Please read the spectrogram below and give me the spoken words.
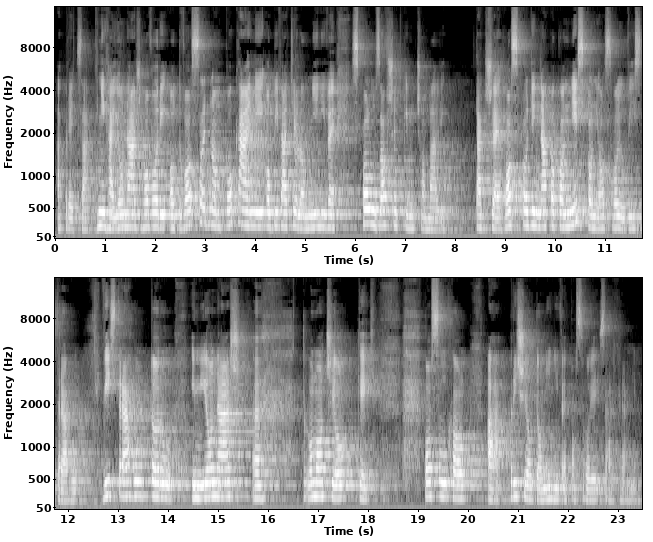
A predsa kniha Jonáš hovorí o dôslednom pokáni obyvateľov Ninive spolu so všetkým, čo mali. Takže hospodin napokon nesplnil svoju výstrahu. Výstrahu, ktorú im Jonáš eh, tlmočil, keď poslúchol a prišiel do Ninive po svojej záchrane.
